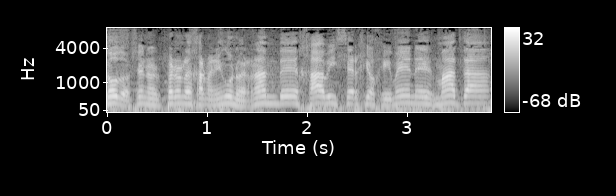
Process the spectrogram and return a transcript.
todos, ¿eh? no espero no dejarme ninguno. Hernández, Javi, Sergio Jiménez, Mata.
